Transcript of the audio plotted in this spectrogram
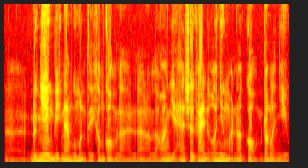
à, đương nhiên Việt Nam của mình thì không còn là là là hoang dã sơ khai nữa nhưng mà nó còn rất là nhiều.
